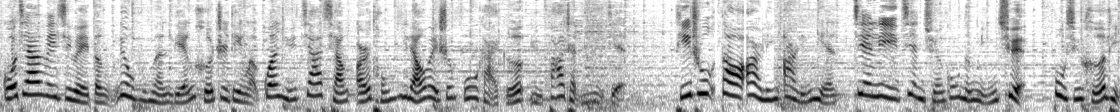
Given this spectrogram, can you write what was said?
国家卫计委等六部门联合制定了关于加强儿童医疗卫生服务改革与发展的意见。提出到二零二零年建立健全、功能明确、布局合理、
